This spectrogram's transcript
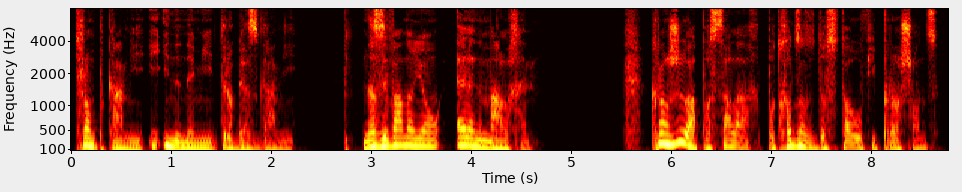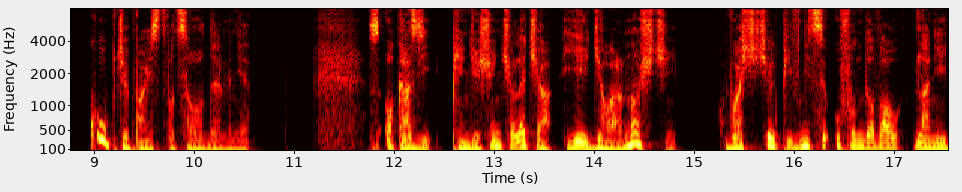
trąbkami i innymi drobiazgami. Nazywano ją Ellen Malchen. Krążyła po salach, podchodząc do stołów i prosząc: Kupcie państwo co ode mnie. Z okazji pięćdziesięciolecia jej działalności właściciel piwnicy ufundował dla niej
